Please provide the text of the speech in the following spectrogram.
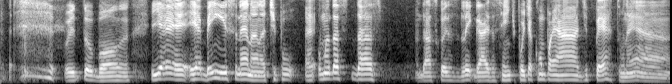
Muito bom. E é, é bem isso, né, Nana? Tipo, é uma das, das, das coisas legais, assim, a gente pôde acompanhar de perto, né, a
